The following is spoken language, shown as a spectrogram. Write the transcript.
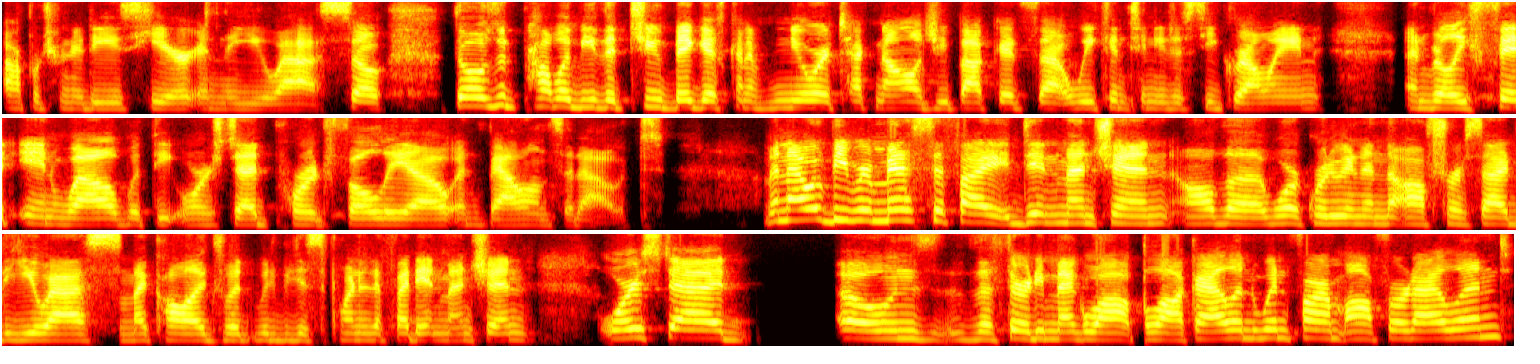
opportunities here in the US. So, those would probably be the two biggest kind of newer technology buckets that we continue to see growing and really fit in well with the Orsted portfolio and balance it out. And I would be remiss if I didn't mention all the work we're doing in the offshore side of the US. My colleagues would, would be disappointed if I didn't mention. Orsted owns the 30 megawatt Block Island wind farm off Rhode Island.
